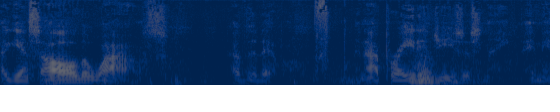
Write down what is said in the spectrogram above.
against all the wiles of the devil. And I pray it in Jesus' name. Amen.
